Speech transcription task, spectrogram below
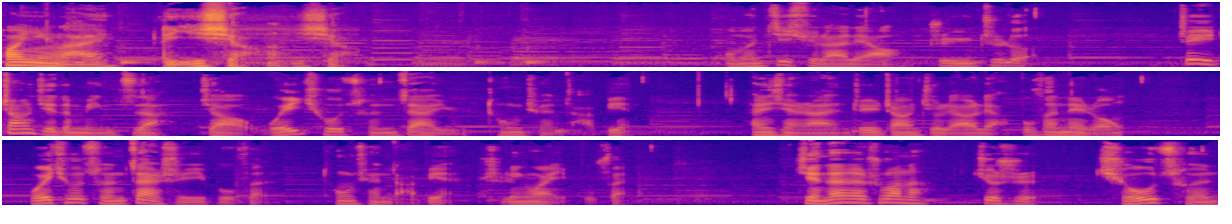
欢迎来理想理想。我们继续来聊知鱼之乐这一章节的名字啊，叫唯求存在与通权达变。很显然，这一章就聊两部分内容：唯求存在是一部分，通权达变是另外一部分。简单的说呢，就是求存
